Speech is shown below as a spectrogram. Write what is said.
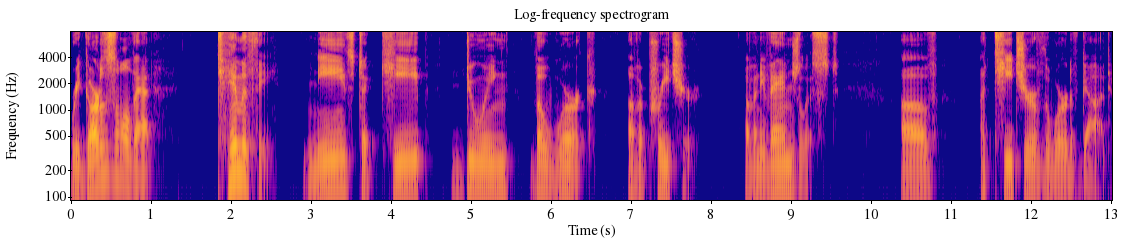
regardless of all that, Timothy needs to keep doing the work of a preacher, of an evangelist, of a teacher of the Word of God.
